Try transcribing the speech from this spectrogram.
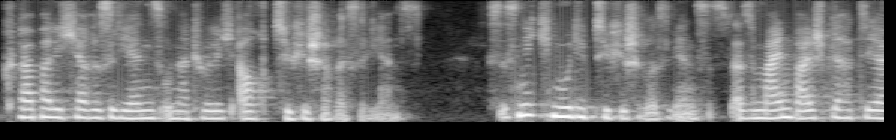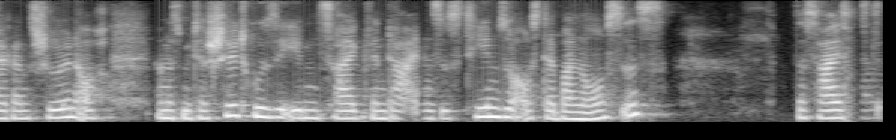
körperlicher Resilienz und natürlich auch psychischer Resilienz. Es ist nicht nur die psychische Resilienz. Also mein Beispiel hatte ja ganz schön auch, wenn man das mit der Schilddrüse eben zeigt, wenn da ein System so aus der Balance ist, das heißt,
